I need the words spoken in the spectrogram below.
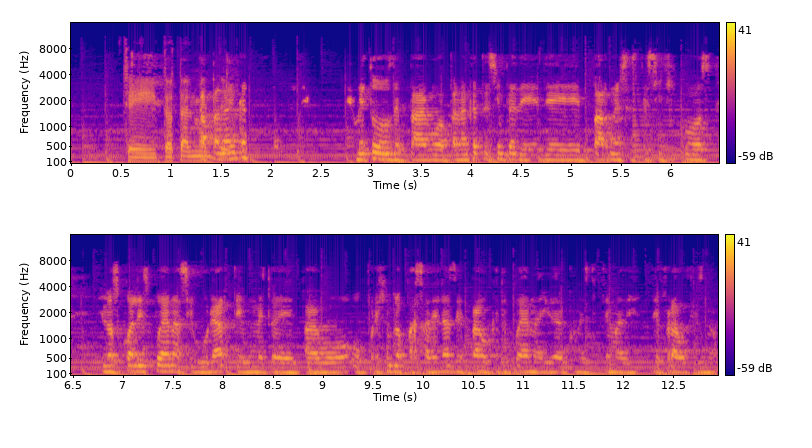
Sí, totalmente. Apaláncate de métodos de pago, apaláncate siempre de, partners específicos en los cuales puedan asegurarte un método de pago o por ejemplo pasarelas de pago que te puedan ayudar con este tema de, de fraudes, ¿no?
